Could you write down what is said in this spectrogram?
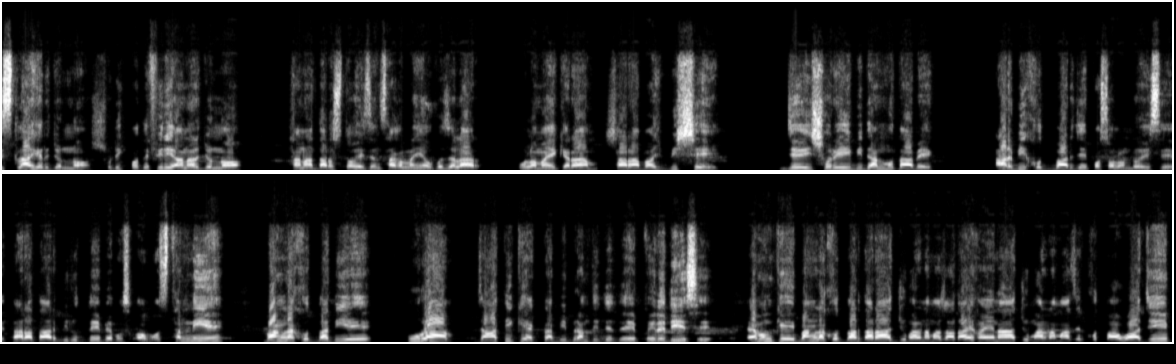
ইসলাহের জন্য সঠিক পথে ফিরিয়ে আনার জন্য থানা দ্বারস্থ হয়েছেন ছাগলনাইয়া উপজেলার ওলামাই কেরাম। সারা বিশ্বে যেই শরী বিধান মোতাবেক আরবি খুতবার যে প্রচলন রয়েছে তারা তার বিরুদ্ধে অবস্থান নিয়ে বাংলা খুতবা দিয়ে পুরা জাতিকে একটা বিভ্রান্তিতে ফেলে দিয়েছে। এবং কি এই বাংলা খুতবার দ্বারা জুমার নামাজ আদায় হয় না? জুমার নামাজের খুতবা ওয়াজিব।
